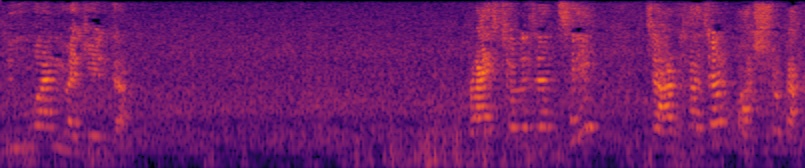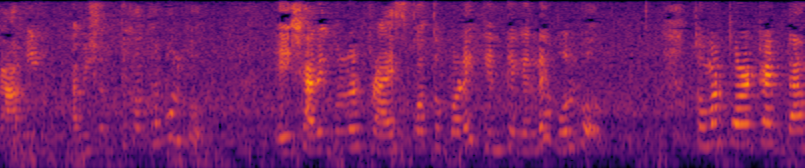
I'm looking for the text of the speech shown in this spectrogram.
ব্লু অ্যান্ড ম্যাজেন্ডা প্রাইস চলে যাচ্ছে চার হাজার পাঁচশো টাকা। আমি আমি সত্যি কথা বলব? এই শাড়িগুলোর প্রাইস কত পড়ে কিনতে গেলে বলব? তোমার পরাটার দাম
